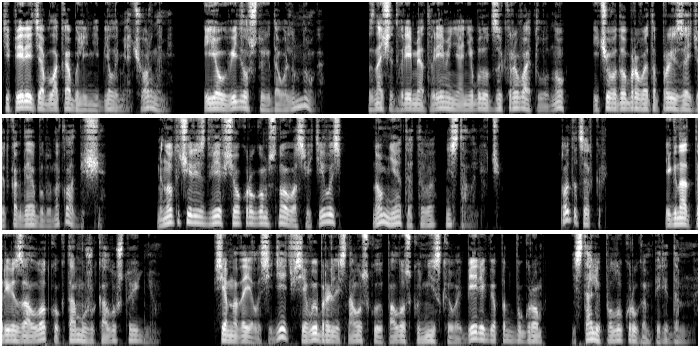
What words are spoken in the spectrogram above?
Теперь эти облака были не белыми, а черными, и я увидел, что их довольно много. Значит, время от времени они будут закрывать луну, и чего доброго это произойдет, когда я буду на кладбище. Минуты через две все кругом снова осветилось, но мне от этого не стало легче. Вот и церковь. Игнат привязал лодку к тому же колу, что и днем. Всем надоело сидеть, все выбрались на узкую полоску низкого берега под бугром и стали полукругом передо мной.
